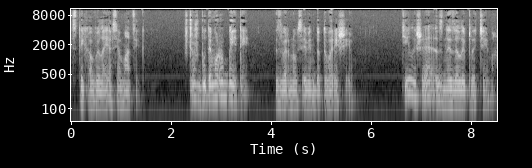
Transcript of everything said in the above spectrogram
стиха вилаявся Мацик. Що ж будемо робити? звернувся він до товаришів. Ті лише знизили плечима.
